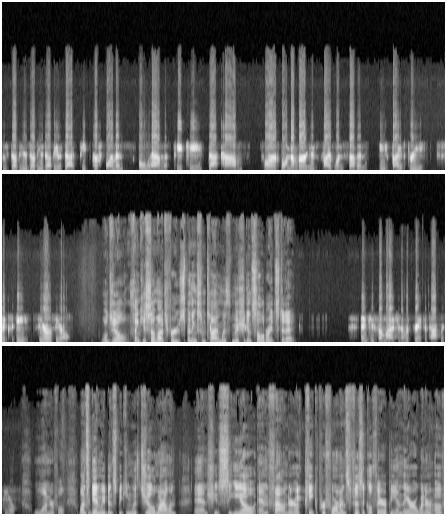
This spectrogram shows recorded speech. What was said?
is www.peakperformanceompt.com, or our phone number is 517-853-6800. Well, Jill, thank you so much for spending some time with Michigan Celebrates today. Thank you so much, and it was great to talk with you. Wonderful. Once again, we've been speaking with Jill Marlan, and she's CEO and founder of Peak Performance Physical Therapy, and they are a winner of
